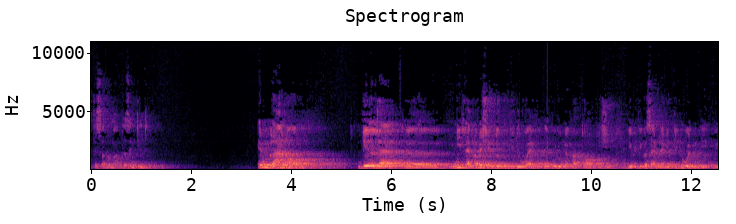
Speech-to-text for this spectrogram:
stessa domanda, sentite. È un brano del eh, 1922, nel volume 14. Io vi dico sempre 22, quindi vi,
